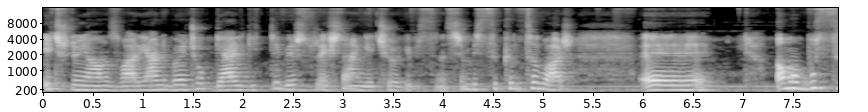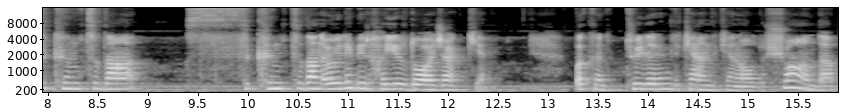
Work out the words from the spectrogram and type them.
iç dünyanız var. Yani böyle çok gel gitti bir süreçten geçiyor gibisiniz. Şimdi bir sıkıntı var. E, ama bu sıkıntıdan sıkıntıdan öyle bir hayır doğacak ki. Bakın tüylerim diken diken oldu. Şu anda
